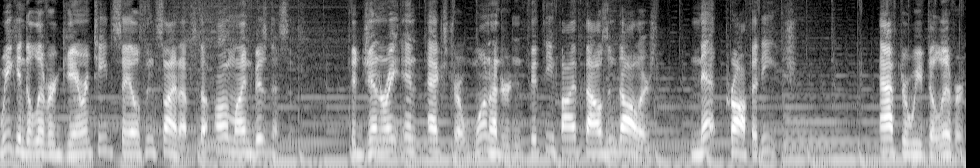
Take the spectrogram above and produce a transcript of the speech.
We can deliver guaranteed sales and signups to online businesses to generate an extra $155,000 net profit each. After we've delivered,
